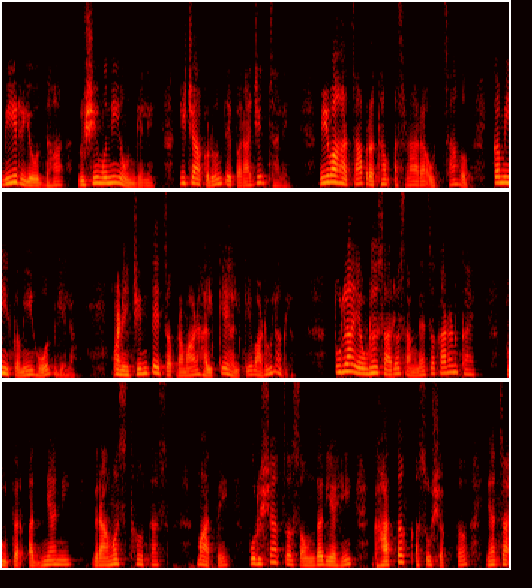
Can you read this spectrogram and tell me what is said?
वीर योद्धा ऋषीमुनी येऊन गेले. तिच्याकडून ते पराजित झाले. विवाहाचा प्रथम असणारा उत्साह कमी कमी होत गेला आणि चिंतेचं प्रमाण हलके हलके वाढू लागलं. तुला एवढं सारं सांगण्याचं कारण काय? तू तर अज्ञानी ग्रामस्थ होतास. माते पुरुषाचं सौंदर्यही घातक असू शकतं ह्याचा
